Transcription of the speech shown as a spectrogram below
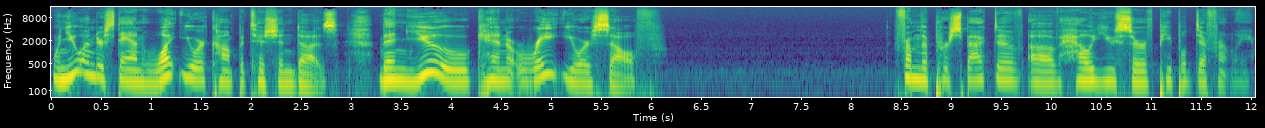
when you understand what your competition does, then you can rate yourself from the perspective of how you serve people differently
